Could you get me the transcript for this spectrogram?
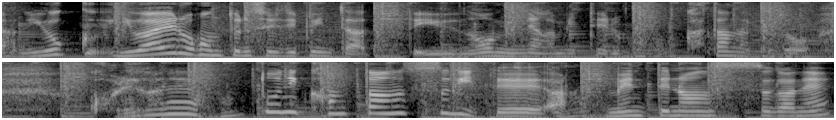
あのよくいわゆる本当に 3D プリンターっていうのをみんなが見てるものを買ったんだけどこれがね本当に簡単すぎてあのメンテナンスがね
